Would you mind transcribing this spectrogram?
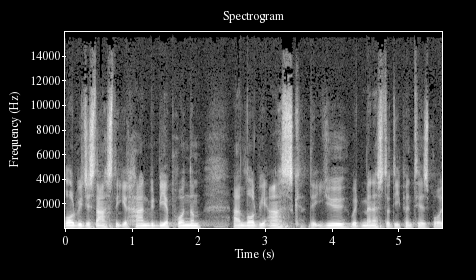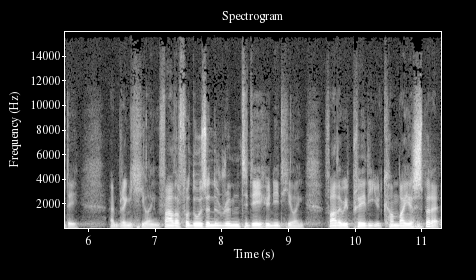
Lord, we just ask that your hand would be upon them. And Lord, we ask that you would minister deep into his body and bring healing. Father, for those in the room today who need healing, Father, we pray that you'd come by your Spirit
